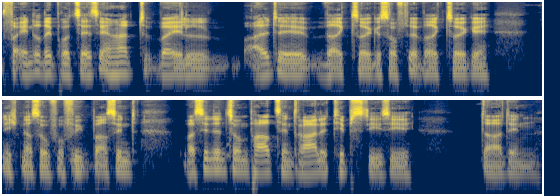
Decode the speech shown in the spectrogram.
veränderte Prozesse hat, weil alte Werkzeuge, Softwarewerkzeuge nicht mehr so verfügbar sind. Was sind denn so ein paar zentrale Tipps, die Sie da den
